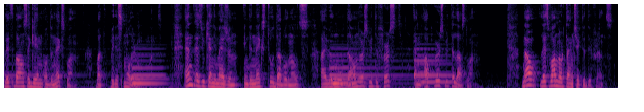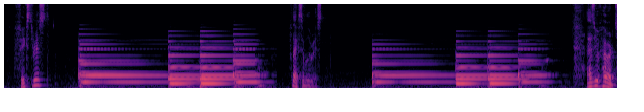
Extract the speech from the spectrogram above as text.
let's bounce again on the next one, but with a smaller movement. And as you can imagine, in the next two double notes, I will move downwards with the first and upwards with the last one. Now, let's one more time check the difference. Fixed wrist, flexible wrist. As you've heard,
